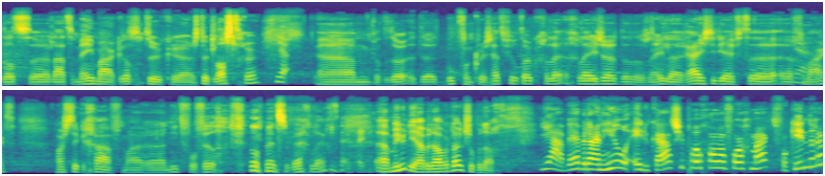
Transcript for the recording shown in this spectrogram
dat laten meemaken, dat is natuurlijk een stuk lastiger. Ja. Um, ik had het, het, boek van Chris Hadfield ook gelezen. Dat was een hele reis die hij heeft ja. gemaakt hartstikke gaaf, maar uh, niet voor veel, veel mensen weggelegd. Uh, maar jullie hebben daar wat leuks op bedacht. Ja, we hebben daar een heel educatieprogramma voor gemaakt, voor kinderen.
